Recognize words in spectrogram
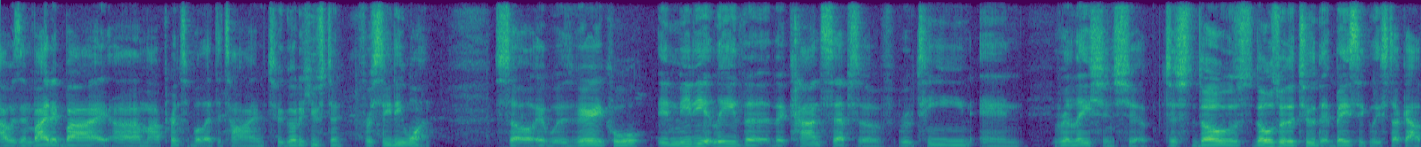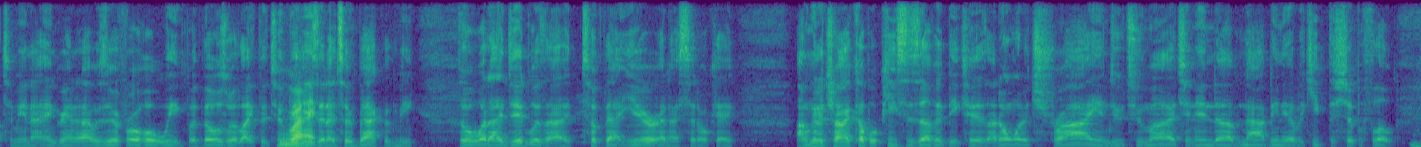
I was invited by uh, my principal at the time to go to Houston for CD1. So it was very cool. Immediately, the the concepts of routine and relationship, just those those were the two that basically stuck out to me. And, I, and granted, I was there for a whole week, but those were like the two Right. biggies that I took back with me. So what I did was I took that year and I said, okay, I'm gonna try a couple pieces of it because I don't want to try and do too much and end up not being able to keep the ship afloat. Mm.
